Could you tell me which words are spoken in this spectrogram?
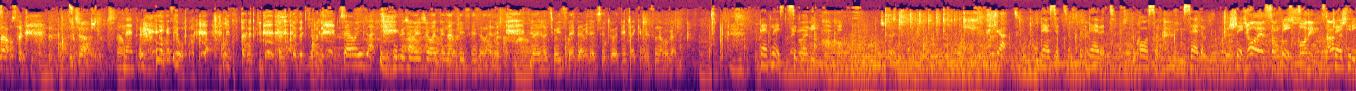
Da, ostavi. Ne treba. Tehnetki. Samo izvati, uživaj živote napisani za mene. Znaš da ćemo i sve da mi da će se čuvati čak i mi su novu godinu. 15 sekundi. Ja. 10, 9, 8, 7, 6, Ja jesam 5, gospodin, znate 4,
